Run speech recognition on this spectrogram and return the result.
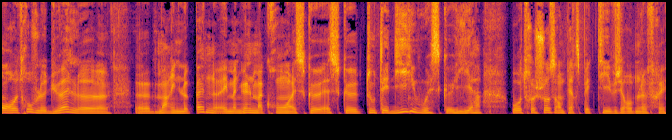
On retrouve le duel euh, euh, Marine Le Pen, Emmanuel Macron. Est-ce que, est-ce que tout est dit ou est-ce qu'il y a autre chose en perspective, Jérôme Jaffré?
